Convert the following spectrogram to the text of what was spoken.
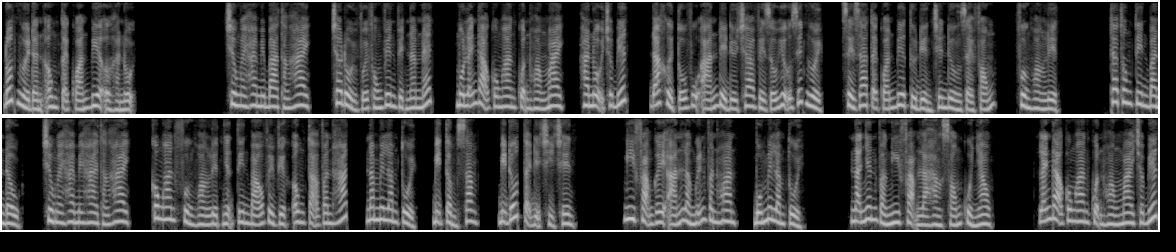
đốt người đàn ông tại quán bia ở Hà Nội. Chiều ngày 23 tháng 2, trao đổi với phóng viên Vietnamnet, một lãnh đạo công an quận Hoàng Mai, Hà Nội cho biết đã khởi tố vụ án để điều tra về dấu hiệu giết người xảy ra tại quán bia Từ Điển trên đường Giải Phóng, phường Hoàng Liệt. Theo thông tin ban đầu, chiều ngày 22 tháng 2, công an phường Hoàng Liệt nhận tin báo về việc ông Tạ Văn Hát, 55 tuổi, bị tẩm xăng, bị đốt tại địa chỉ trên. Nghi phạm gây án là Nguyễn Văn Hoan, 45 tuổi. Nạn nhân và nghi phạm là hàng xóm của nhau. Lãnh đạo công an quận Hoàng Mai cho biết,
